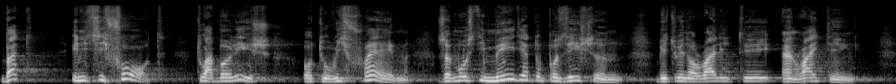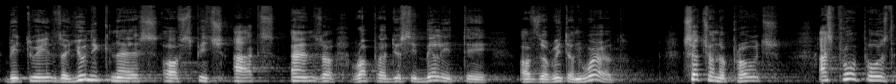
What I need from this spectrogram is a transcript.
But in its effort to abolish or to reframe the most immediate opposition between orality and writing, between the uniqueness of speech acts and the reproducibility of the written word. Such an approach has proposed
